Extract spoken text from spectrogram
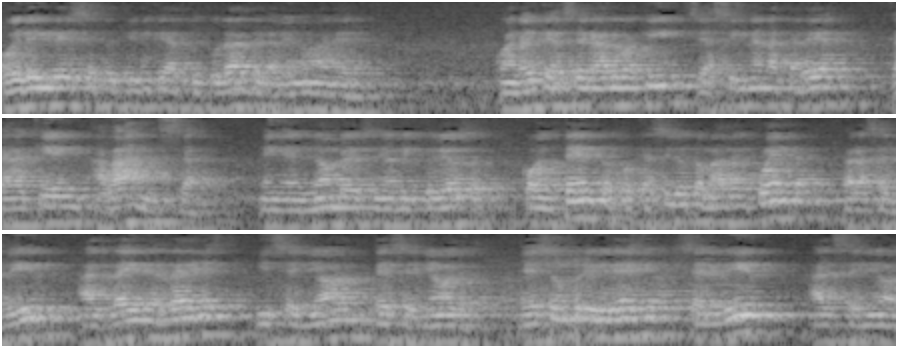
Hoy la iglesia se tiene que articular de la misma manera. Cuando hay que hacer algo aquí, se asignan las tareas, cada quien avanza en el nombre del Señor victorioso, contento porque ha sido tomado en cuenta para servir al Rey de Reyes y Señor de Señores. Es un privilegio servir al Señor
